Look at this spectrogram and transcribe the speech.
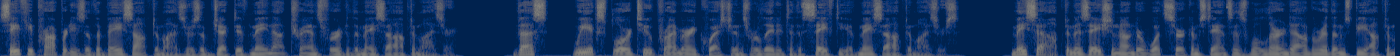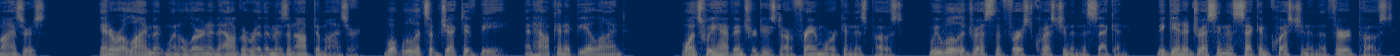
safety properties of the base optimizer's objective may not transfer to the MESA optimizer. Thus, we explore two primary questions related to the safety of MESA optimizers. MESA optimization Under what circumstances will learned algorithms be optimizers? Inner alignment When a learned algorithm is an optimizer, what will its objective be, and how can it be aligned? Once we have introduced our framework in this post, we will address the first question in the second, begin addressing the second question in the third post,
